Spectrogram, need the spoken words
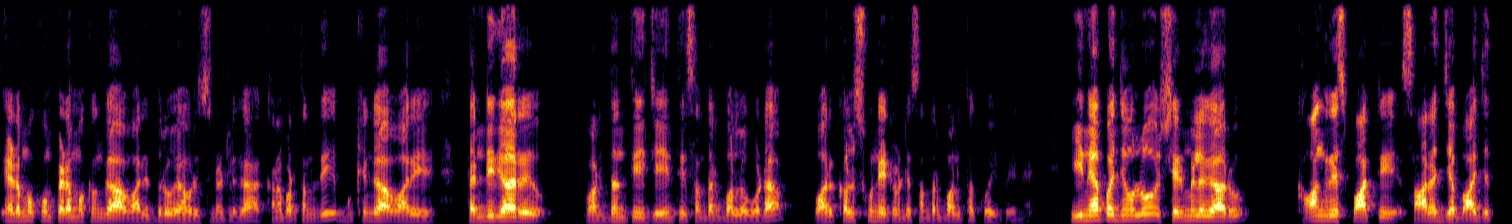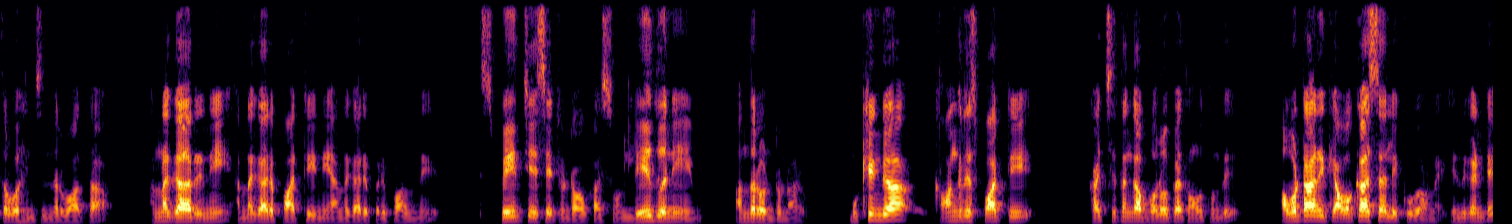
ఎడముఖం పెడముఖంగా వారిద్దరూ వ్యవహరిస్తున్నట్లుగా కనబడుతున్నది ముఖ్యంగా వారి తండ్రి గారు వర్ధంతి జయంతి సందర్భాల్లో కూడా వారు కలుసుకునేటువంటి సందర్భాలు తక్కువైపోయినాయి. ఈ నేపథ్యంలో షర్మిల గారు కాంగ్రెస్ పార్టీ సారథ్య బాధ్యత వహించిన తర్వాత అన్నగారిని అన్నగారి పార్టీని అన్నగారి పరిపాలనని స్పేర్ చేసేటువంటి అవకాశం లేదు అని అందరూ అంటున్నారు. ముఖ్యంగా కాంగ్రెస్ పార్టీ ఖచ్చితంగా బలోపేతం అవుతుంది. అవటానికి అవకాశాలు ఎక్కువగా ఉన్నాయి. ఎందుకంటే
